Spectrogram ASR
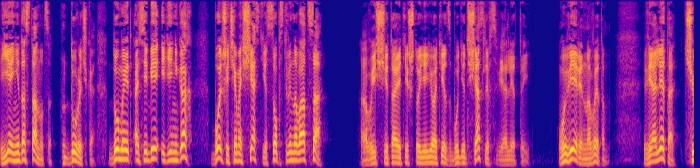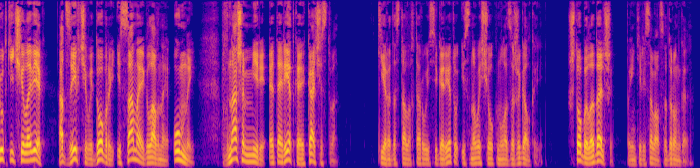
ей не достанутся. Дурочка. Думает о себе и деньгах больше, чем о счастье собственного отца. А вы считаете, что ее отец будет счастлив с Виолеттой? Уверена в этом. Виолетта – чуткий человек, отзывчивый, добрый и, самое главное, умный. В нашем мире это редкое качество. Кира достала вторую сигарету и снова щелкнула зажигалкой. Что было дальше? поинтересовался Дронга.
